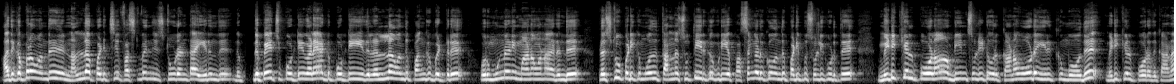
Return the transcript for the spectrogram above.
அதுக்கப்புறம் வந்து நல்லா படித்து ஃபஸ்ட் பெஞ்ச் ஸ்டூடெண்ட்டாக இருந்து இந்த இந்த பேச்சு போட்டி விளையாட்டு போட்டி இதிலெல்லாம் வந்து பங்கு பெற்று ஒரு முன்னணி மாணவனாக இருந்து ப்ளஸ் டூ படிக்கும்போது தன்னை சுற்றி இருக்கக்கூடிய பசங்களுக்கும் வந்து படிப்பு சொல்லி கொடுத்து மெடிக்கல் போகலாம் அப்படின்னு சொல்லிட்டு ஒரு கனவோடு இருக்கும்போது மெடிக்கல் போகிறதுக்கான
